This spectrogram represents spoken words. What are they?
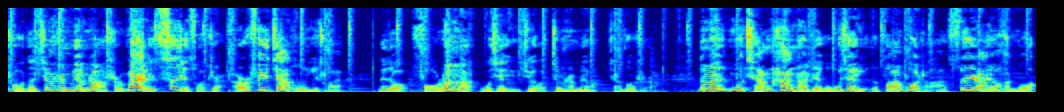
属的精神病症是外力刺激所致，而非家族遗传，那就否认了吴谢宇具有精神病家族史。那么目前看呢，这个吴谢宇的作案过程啊，虽然有很多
